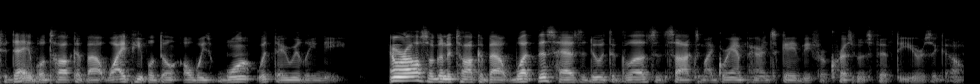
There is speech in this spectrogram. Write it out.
Today we'll talk about why people don't always want what they really need. And we're also going to talk about what this has to do with the gloves and socks my grandparents gave me for Christmas 50 years ago.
